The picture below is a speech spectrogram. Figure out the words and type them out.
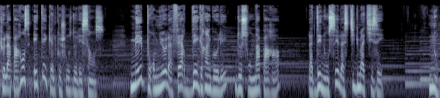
que l'apparence était quelque chose de l'essence, mais pour mieux la faire dégringoler de son apparat, la dénoncer, la stigmatiser. Non.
